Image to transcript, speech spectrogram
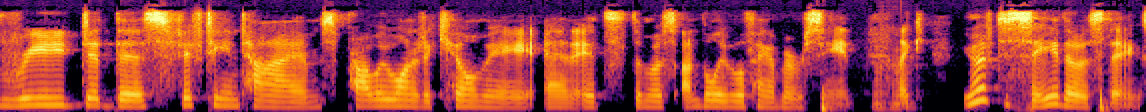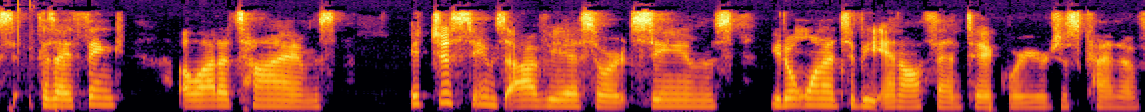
redid this 15 times, probably wanted to kill me, and it's the most unbelievable thing I've ever seen. Like, you have to say those things because I think a lot of times it just seems obvious or it seems you don't want it to be inauthentic where you're just kind of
